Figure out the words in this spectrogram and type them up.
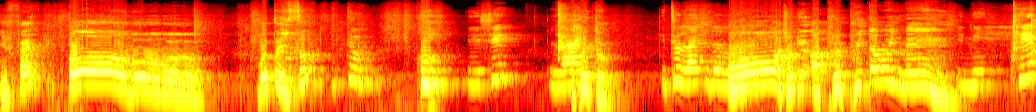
You find? 어, 뭐, 뭐, 뭐, 뭐. 뭐 또 있어? Itu. 어? You see? 아빠 Light. 또. Itu light the 어, 저기, 아, 불, 불 따로 있네. ini hit.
